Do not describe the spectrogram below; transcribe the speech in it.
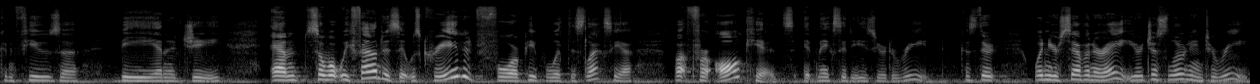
confuse a B and a G. And so what we found is it was created for people with dyslexia, but for all kids, it makes it easier to read. Because when you're seven or eight, you're just learning to read.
